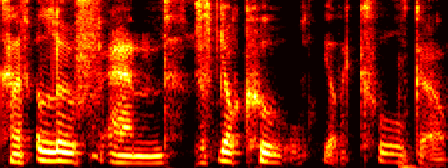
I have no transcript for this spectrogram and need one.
kind of aloof and just you're cool. You're the cool girl.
